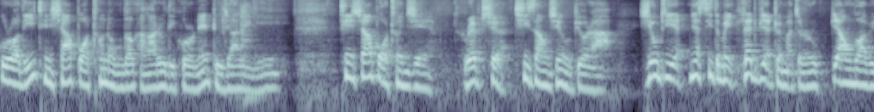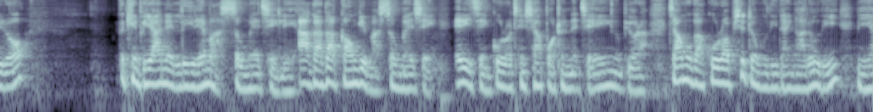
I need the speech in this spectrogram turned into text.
ကိုရောသည်ထင်ရှားပေါ်ထွန်းတော်မူသောခါငါတို့သည်ကိုရောနှင့်တူကြလိမ့်မည်ထင်ရှားပေါ်ထွန်းခြင်း rapture ချီဆောင်ခြင်းကိုပြောတာရုတ်တရက်မျက်စိသမိတ်လက်တစ်ပြက်အတွင်းမှာကျွန်တော်တို့ပြောင်းသွားပြီးတော့သခင်ဖျားနဲ့လေထဲမှာစုံမဲ့ချိန်လေးအာဂါသကောင်းကင်မှာစုံမဲ့ချိန်အဲ့ဒီချိန်ကိုရောထင်ရှားပေါ်ထွန်းတဲ့ချိန်လို့ပြောတာ။ကျောင်းမူကကိုရောဖြစ်တော်မူသည့်တိုင်ငါတို့သည်မြင်ရ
